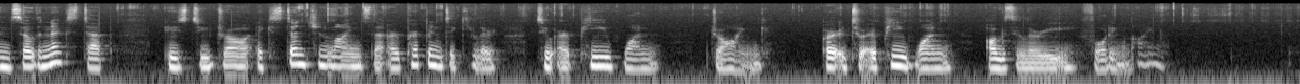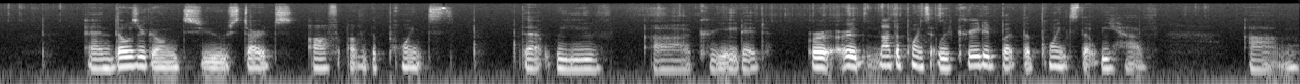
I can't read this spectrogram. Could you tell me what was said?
And so the next step is to draw extension lines that are perpendicular to our P1 drawing or to our P1 auxiliary folding line. And those are going to start off of the points that we've uh, created, or, or not the points that we've created, but the points that we have um,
